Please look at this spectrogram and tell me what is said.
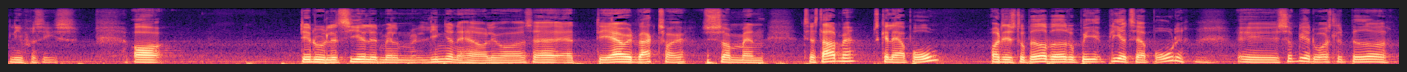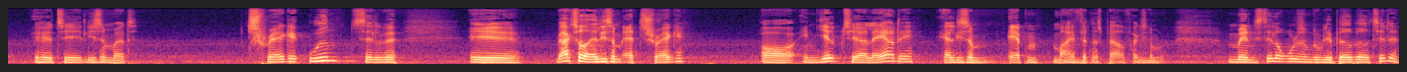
Lige præcis. Og det du lidt siger lidt mellem linjerne her, Oliver, også er, at det er jo et værktøj, som man til at starte med skal lære at bruge, og desto bedre og bedre du bliver til at bruge det, mm. øh, så bliver du også lidt bedre øh, til ligesom at tracke uden selve øh, værktøjet er ligesom at tracke, og en hjælp til at lære det er ligesom appen MyFitnessPal for eksempel. Mm. Men stille og roligt, som du bliver bedre og bedre til det,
